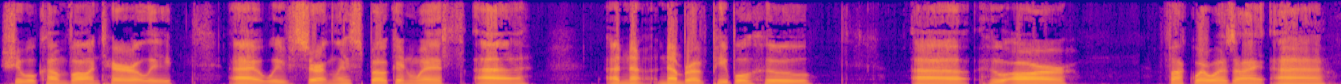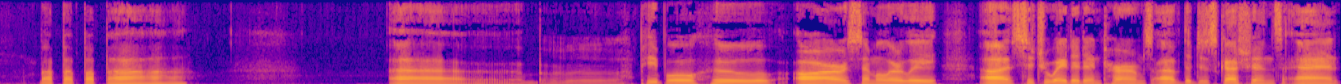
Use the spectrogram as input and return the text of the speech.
she will come voluntarily uh, we've certainly spoken with uh, a number of people who uh, who are fuck. Where was I? Uh, ba ba ba ba. Uh, people who are similarly uh, situated in terms of the discussions and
